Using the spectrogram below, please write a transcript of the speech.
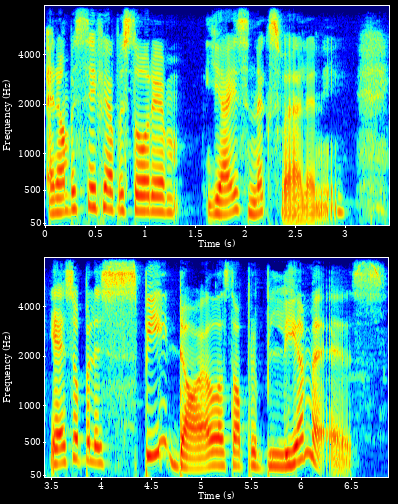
En dan besef jy op 'n stadium jy is niks vir hulle nie. Jy is op hulle speed dial as daar probleme is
